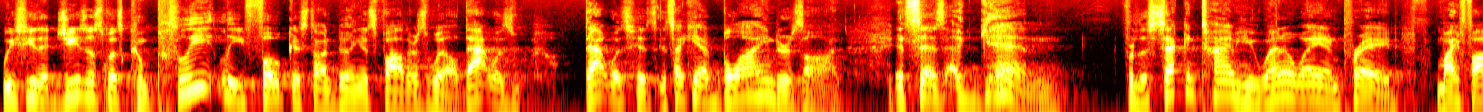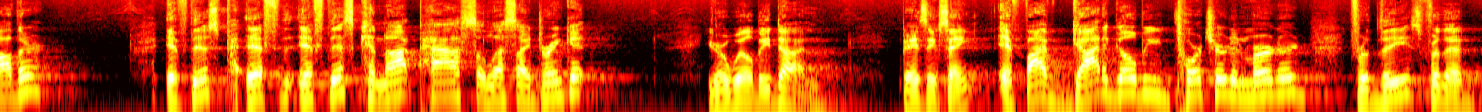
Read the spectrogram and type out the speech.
we see that Jesus was completely focused on doing his Father's will. That was, that was his, it's like he had blinders on. It says again, for the second time, he went away and prayed, My Father, if this, if, if this cannot pass unless I drink it, your will be done. Basically saying, if I've got to go be tortured and murdered for these, for the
